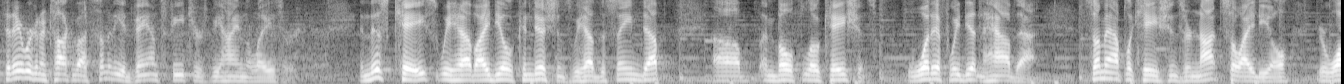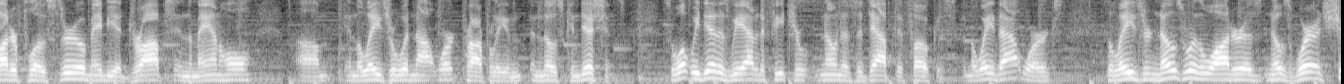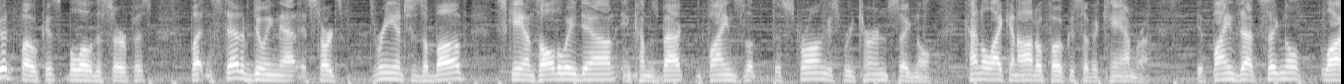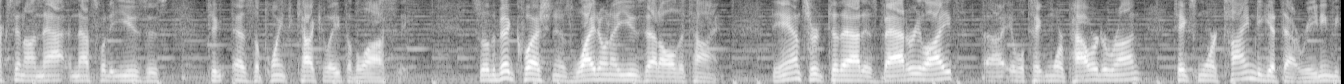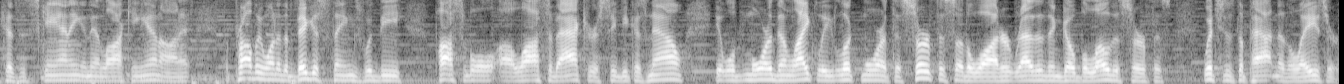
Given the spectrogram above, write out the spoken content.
Today we're going to talk about some of the advanced features behind the laser. In this case, we have ideal conditions. We have the same depth uh, in both locations. What if we didn't have that? Some applications are not so ideal. Your water flows through, maybe it drops in the manhole, um, and the laser would not work properly in, in those conditions. So what we did is we added a feature known as adaptive focus. And the way that works the laser knows where the water is, knows where it should focus below the surface, but instead of doing that, it starts three inches above, scans all the way down, and comes back and finds the, the strongest return signal, kind of like an autofocus of a camera. It finds that signal, locks in on that, and that's what it uses to, as the point to calculate the velocity. So the big question is, why don't I use that all the time? The answer to that is battery life. Uh, it will take more power to run, takes more time to get that reading because it's scanning and then locking in on it. But probably one of the biggest things would be possible uh, loss of accuracy because now it will more than likely look more at the surface of the water rather than go below the surface, which is the patent of the laser.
